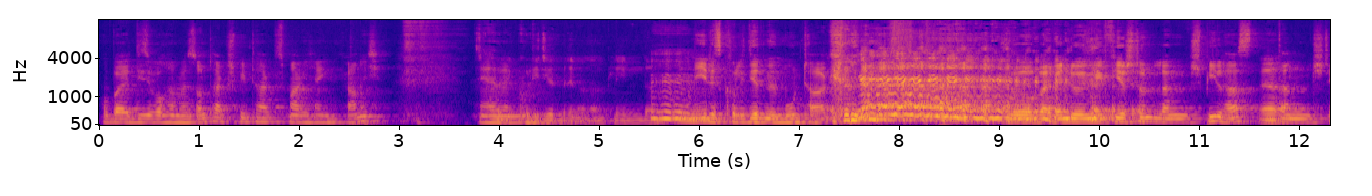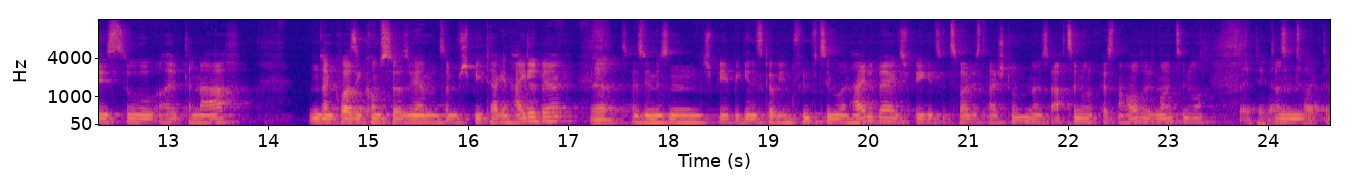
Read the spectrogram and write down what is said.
Wobei diese Woche haben wir Sonntagsspieltag, das mag ich eigentlich gar nicht. Ja, dann, Kollidiert mit den anderen Plänen dann. Nee, das kollidiert mit dem Montag. so, weil wenn du irgendwie vier Stunden lang Spiel hast, Ja. dann stehst du halt danach und dann quasi kommst du, also wir haben jetzt einen Spieltag in Heidelberg. Ja. Das heißt, wir müssen, das Spiel beginnt jetzt glaube ich um 15 Uhr in Heidelberg, das Spiel geht so zwei bis drei Stunden, dann ist 18 Uhr, fährst nach Hause, ist 19 Uhr. Seit der ganze Dann, Tag da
